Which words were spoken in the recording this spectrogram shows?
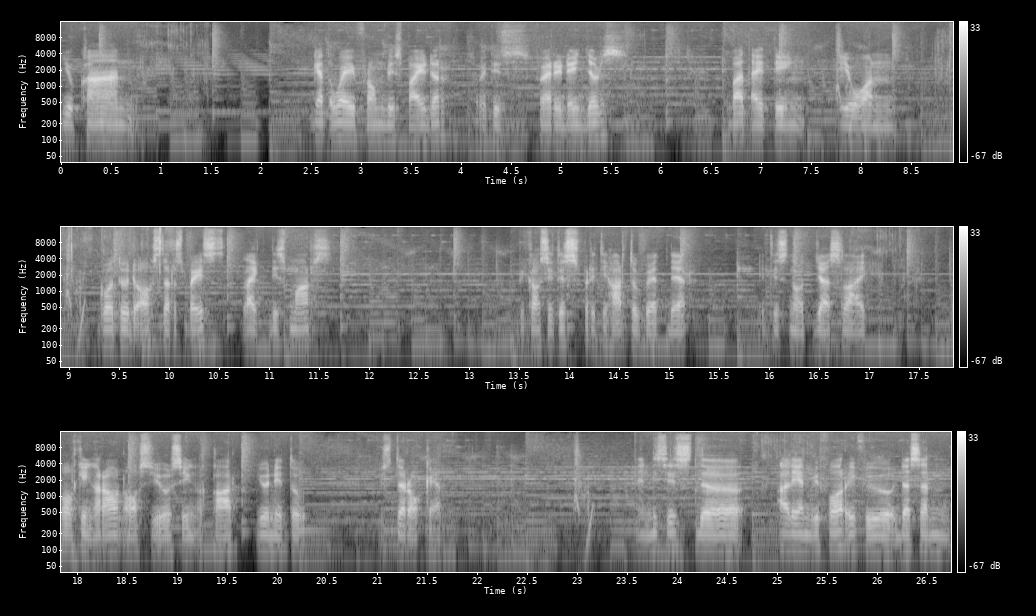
you can't get away from this spider, so it is very dangerous. But I think you won't go to the outer space like this Mars because it is pretty hard to get there. It is not just like walking around or using a car you need to use the rocket and this is the alien before. If you doesn't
